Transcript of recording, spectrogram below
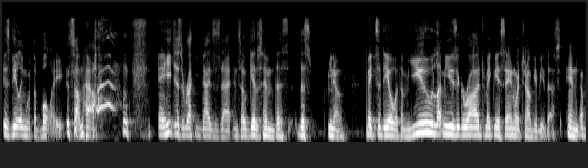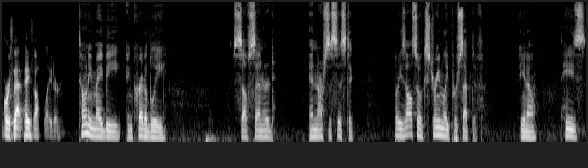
is dealing with the bully somehow. and he just recognizes that and so gives him this this you know makes a deal with him. You let me use your garage make me a sandwich and i'll give you this. And of course that pays off later. Tony may be incredibly self-centered and narcissistic but he's also extremely perceptive you know? He's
